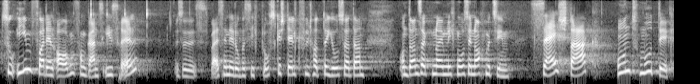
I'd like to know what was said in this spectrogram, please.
zu ihm vor den Augen von ganz Israel. Also das weiß ich nicht, ob er sich bloßgestellt gefühlt hat, der Josua dann. Und dann sagt nämlich Mose noch mit zu ihm, sei stark und mutig.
